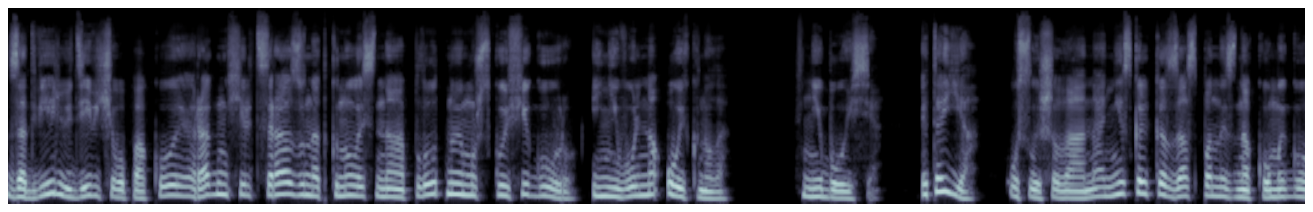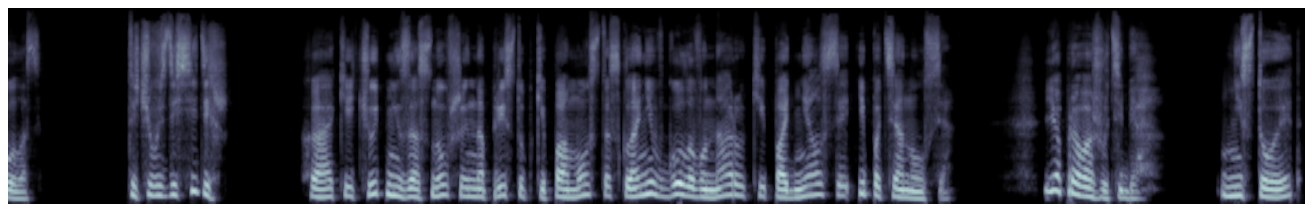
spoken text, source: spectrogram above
За дверью девичьего покоя Рагнхельд сразу наткнулась на плотную мужскую фигуру и невольно ойкнула. «Не бойся, это я», — услышала она несколько заспанный знакомый голос. «Ты чего здесь сидишь?» Хаки, чуть не заснувший на приступке помоста, склонив голову на руки, поднялся и потянулся. «Я провожу тебя». «Не стоит».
